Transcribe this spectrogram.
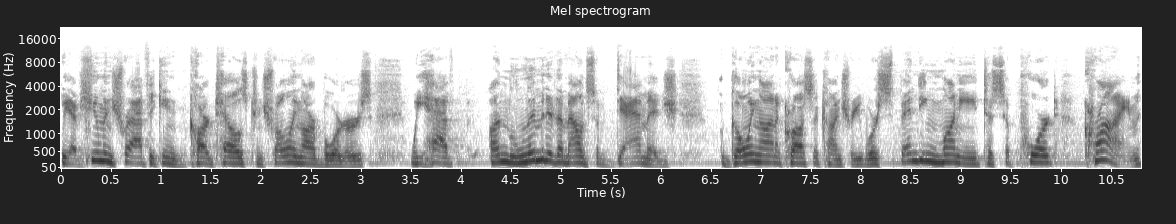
We have human trafficking cartels controlling our borders. We have unlimited amounts of damage going on across the country. We're spending money to support crime,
